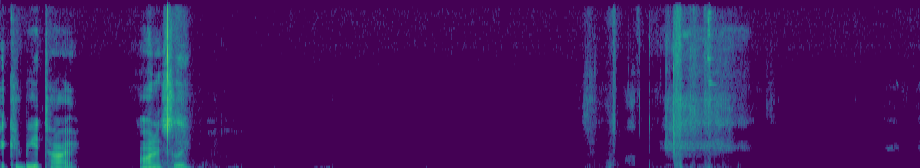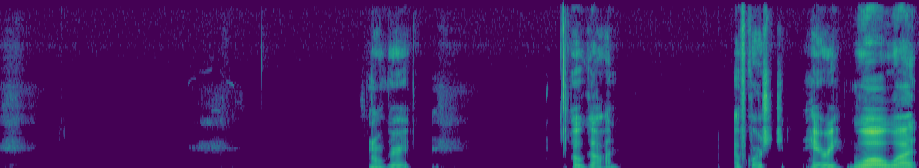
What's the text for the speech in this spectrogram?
It could be a tie, honestly. Oh, great. Oh, God. Of course, Harry. Whoa, what?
